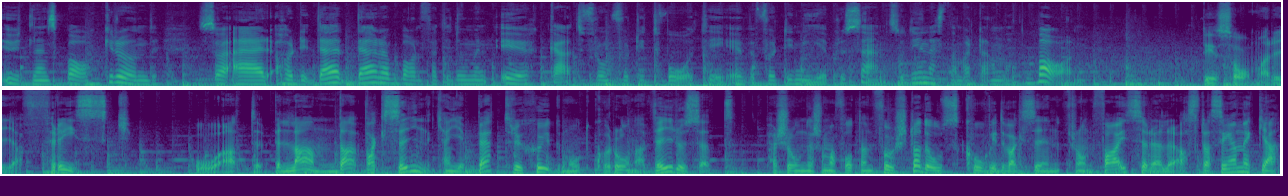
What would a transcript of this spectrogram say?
utländsk bakgrund så är, har det, där, där har barnfattigdomen ökat från 42 till över 49 procent. Så det är nästan vartannat barn. Det sa Maria Frisk. Och att blanda vaccin kan ge bättre skydd mot coronaviruset. Personer som har fått en första dos covidvaccin från Pfizer eller AstraZeneca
